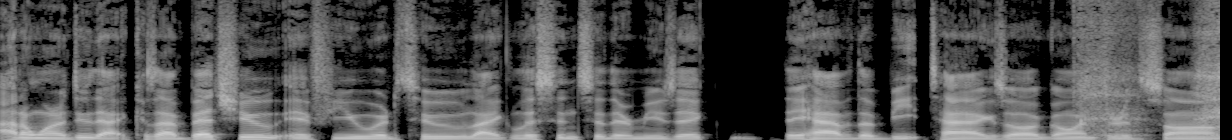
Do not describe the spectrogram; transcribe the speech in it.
I don't want to do that because I bet you if you were to like listen to their music, they have the beat tags all going through the song.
